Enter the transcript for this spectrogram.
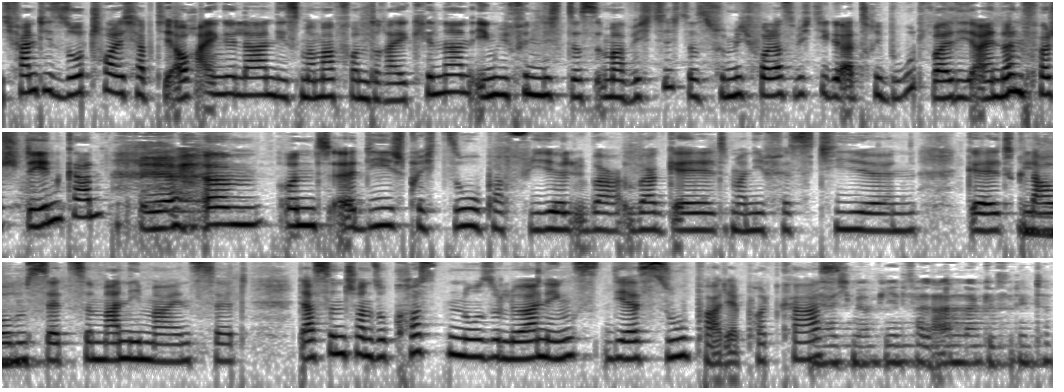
Ich fand die so toll. Ich habe die auch eingeladen. Die ist Mama von drei Kindern. Irgendwie finde ich das immer wichtig. Das ist für mich voll das wichtige Attribut, weil die einen dann verstehen kann. Ja. Ähm, und äh, die spricht super viel über, über Geld, Manifestieren, Geld, mhm. Glaubenssätze, mhm. Money Mindset. Das sind schon so kostenlose Learnings. Der ist super, der Podcast. Ja, ich mir auf jeden Fall an. Danke für den Tipp.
